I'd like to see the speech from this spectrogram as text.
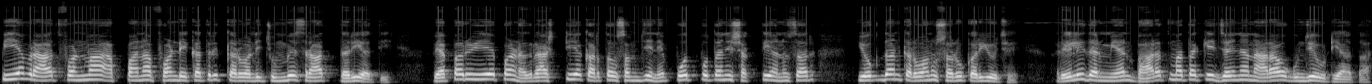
પીએમ રાહત ફંડમાં આપવાના ફંડ એકત્રિત કરવાની ઝુંબેશ રાહત ધરી હતી. વેપારીઓએ પણ રાષ્ટ્રીય કર્તવ્ય સમજીને પોતપોતાની શક્તિ અનુસાર યોગદાન કરવાનું શરૂ કર્યું છે. રેલી દરમિયાન ભારત માતા કે જયના નારાઓ ગુંજી ઉઠ્યા હતા.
